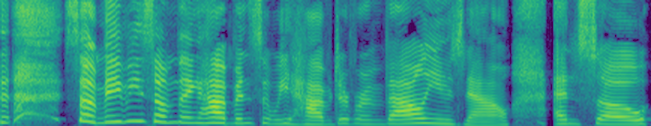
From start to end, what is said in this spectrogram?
so maybe something happens so we have different values now. And so,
